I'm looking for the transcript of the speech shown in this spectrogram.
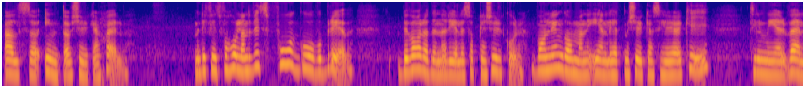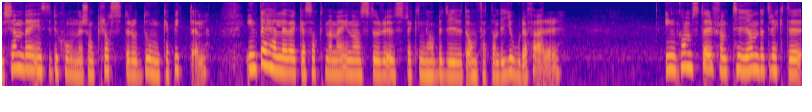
alltså inte av kyrkan själv. Men det finns förhållandevis få gåvobrev bevarade när det gäller sockenkyrkor. Vanligen gav man i enlighet med kyrkans hierarki till mer välkända institutioner som kloster och domkapitel. Inte heller verkar socknarna i någon större utsträckning ha bedrivit omfattande jordaffärer. Inkomster från tiondet räckte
